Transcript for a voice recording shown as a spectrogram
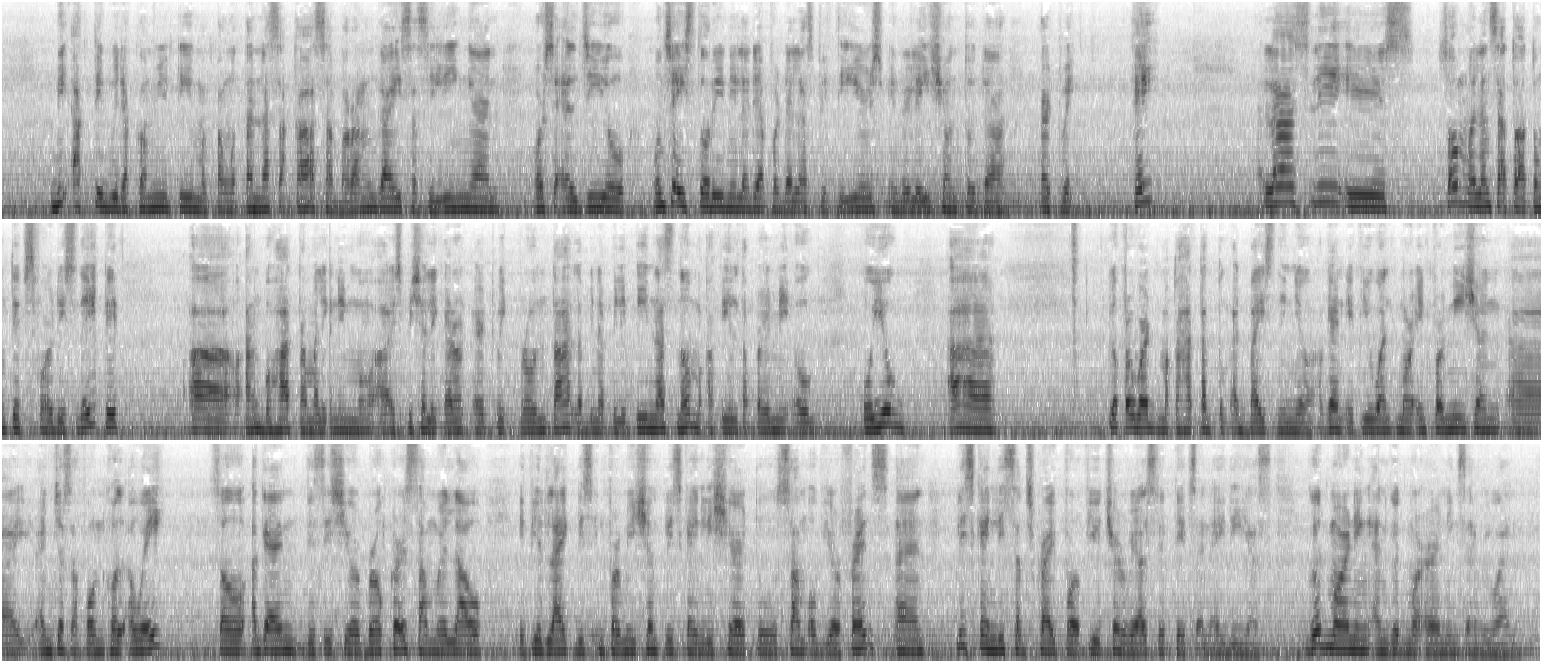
be active with the community, magpangutan na sa ka sa barangay, sa silingan or sa LGU unsa history nila dia for the last 50 years in relation to the earthquake. Okay? Lastly is so mo lang sa ato atong tips for this day. Tip, uh, ang buhat ta malikanin mo uh, especially karon earthquake prone ta labi na Pilipinas no? Makafeel ta permi og uyog. Uh, look forward makahatag tong advice ninyo. Again if you want more information uh, I'm just a phone call away. So again this is your broker Samuel Lau. If you'd like this information please kindly share to some of your friends. And please kindly subscribe for future real estate tips and ideas. Good morning and good more earnings everyone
